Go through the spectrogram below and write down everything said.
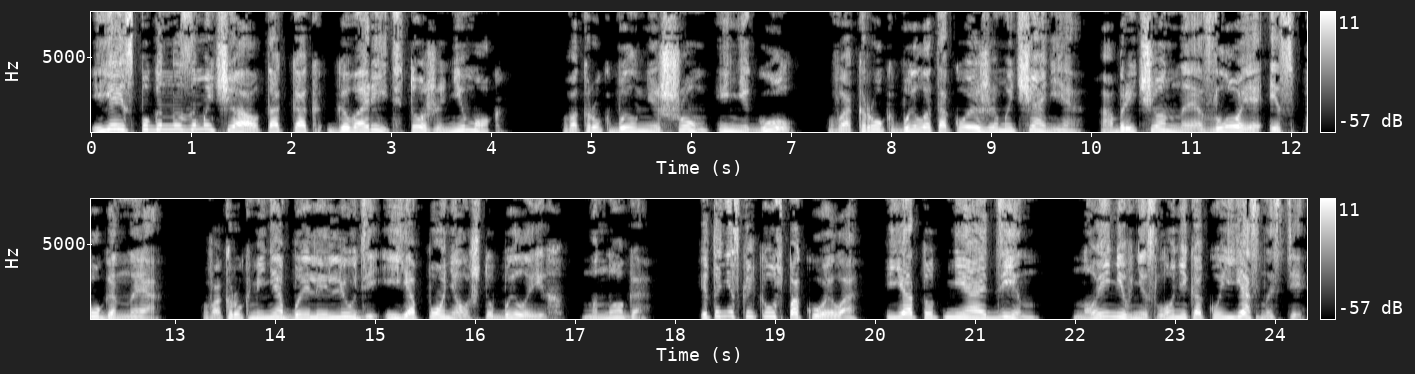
И я испуганно замычал, так как говорить тоже не мог. Вокруг был не шум и не гул. Вокруг было такое же мычание, обреченное, злое, испуганное. Вокруг меня были люди, и я понял, что было их много. Это несколько успокоило. Я тут не один, но и не внесло никакой ясности.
